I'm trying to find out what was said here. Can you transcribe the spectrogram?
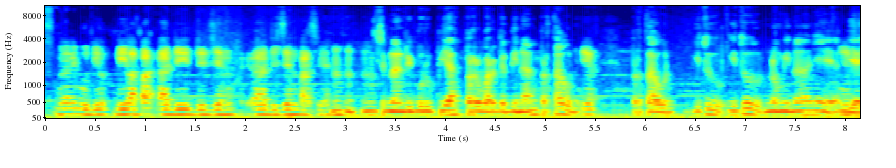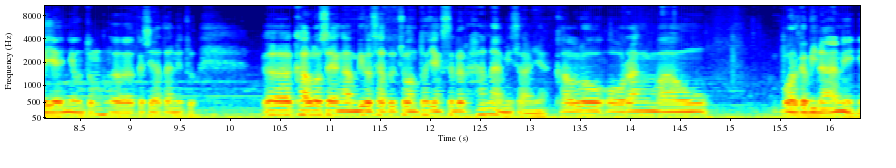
9.000 di di lapa, eh, di Dirjen eh, Dirjen Pas ya. Hmm, Sembilan ribu rupiah per warga binaan per tahun. Iya. Per tahun itu itu nominalnya ya Iya. biayanya untuk Mhm. eh, kesehatan itu. Eh, kalau saya ngambil satu contoh yang sederhana misalnya, kalau orang mau warga binaan nih,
